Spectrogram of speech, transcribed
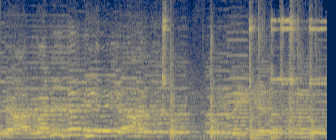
வந்த வழிய நிறையார் நிறைய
